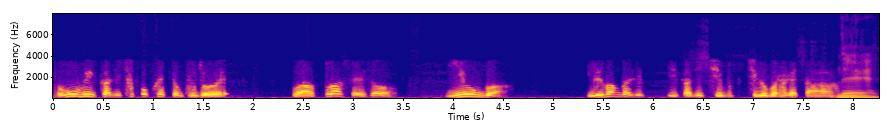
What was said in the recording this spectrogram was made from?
노무비까지 착복했던 구조와 플러스해서 이윤과 일반 관리까지 지급, 지급을 하겠다. 네,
